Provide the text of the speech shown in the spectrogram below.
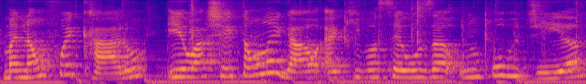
Mas não foi caro. E eu achei tão legal é que você usa um por dia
